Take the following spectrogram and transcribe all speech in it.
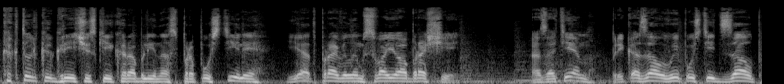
Как только греческие корабли нас пропустили, я отправил им свое обращение, а затем приказал выпустить залп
